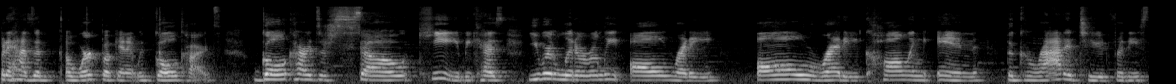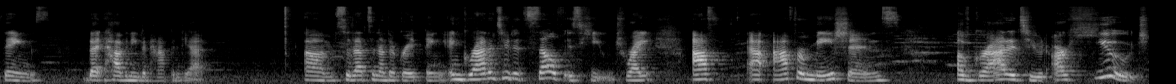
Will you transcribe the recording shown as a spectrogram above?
but it has a, a workbook in it with goal cards. Goal cards are so key because you are literally already, already calling in the gratitude for these things that haven't even happened yet. Um, so that's another great thing. And gratitude itself is huge, right? Affirmations of gratitude are huge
